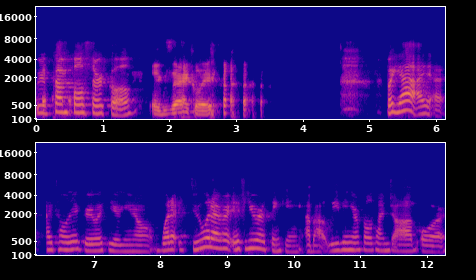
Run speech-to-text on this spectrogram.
We've come full circle. Exactly. but yeah, I I totally agree with you. You know, what do whatever if you are thinking about leaving your full time job or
